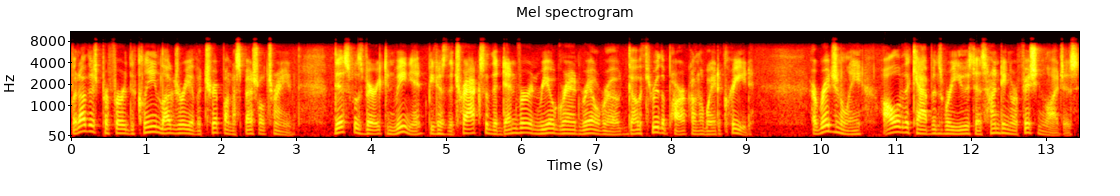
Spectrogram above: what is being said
but others preferred the clean luxury of a trip on a special train. This was very convenient because the tracks of the Denver and Rio Grande Railroad go through the park on the way to Creede. Originally, all of the cabins were used as hunting or fishing lodges.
